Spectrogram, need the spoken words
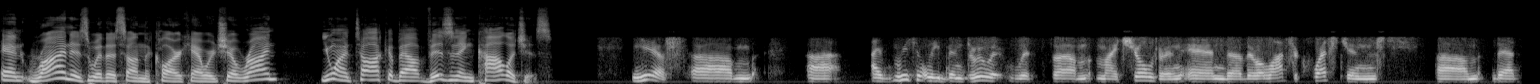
And Ron is with us on the Clark Howard Show. Ron, you want to talk about visiting colleges? Yes. Um, uh, I've recently been through it with um, my children, and uh, there were lots of questions um, that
